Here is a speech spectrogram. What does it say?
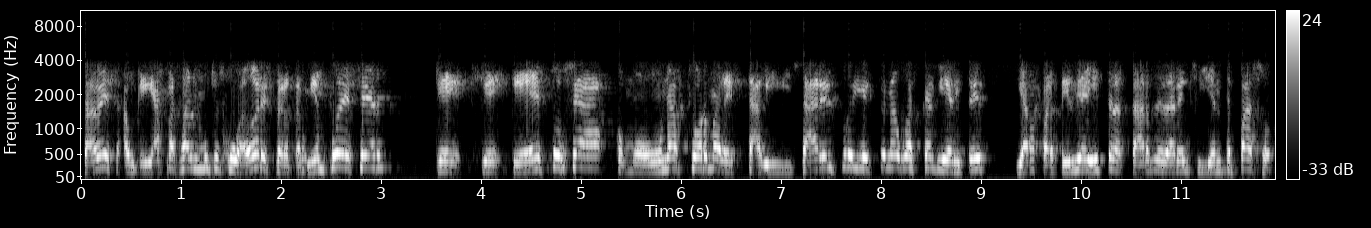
¿sabes? Aunque ya pasaron muchos jugadores, pero también puede ser que, que, que esto sea como una forma de estabilizar el proyecto en Aguascalientes y a partir de ahí tratar de dar el siguiente paso,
